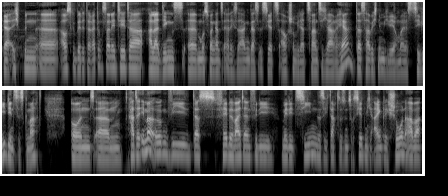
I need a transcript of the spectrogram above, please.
Ja, ich bin äh, ausgebildeter Rettungssanitäter. Allerdings äh, muss man ganz ehrlich sagen, das ist jetzt auch schon wieder 20 Jahre her. Das habe ich nämlich während meines Zivildienstes gemacht und ähm, hatte immer irgendwie das Fable weiterhin für die Medizin, dass ich dachte, das interessiert mich eigentlich schon, aber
